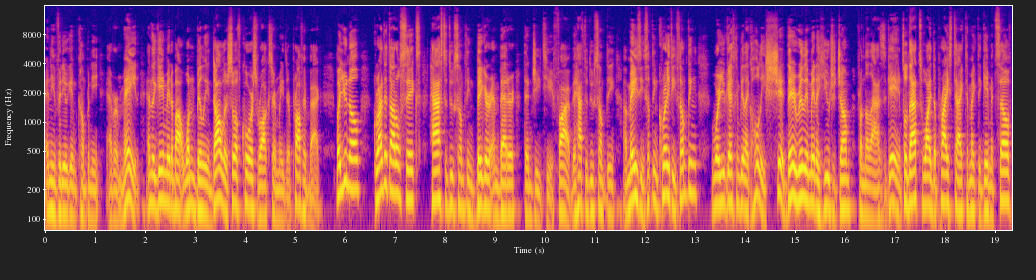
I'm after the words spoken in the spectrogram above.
any video game company ever made. And the game made about $1 billion, so of course Rockstar made their profit back. But you know, Grand Theft Auto 6 has to do something bigger and better than GTA 5. They have to do something amazing, something crazy, something where you guys can be like, holy shit, they really made a huge jump from the last game. So that's why the price tag to make the game itself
